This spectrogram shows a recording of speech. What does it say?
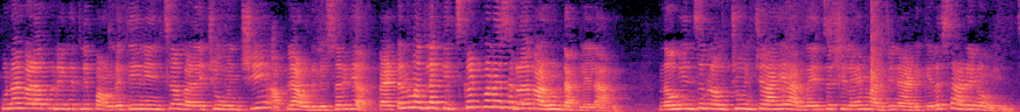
पुन्हा गळा घेतली पावणे तीन इंच गळ्याची उंची आपल्या आवडीनुसार घ्या. पॅटर्न मधला किचकटपणा सगळं काढून टाकलेला आहे. नऊ इंच ब्लाऊजची उंची आहे अर्धा इंच शिलाई मार्जिन ऍड केलं साडे नऊ इंच.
